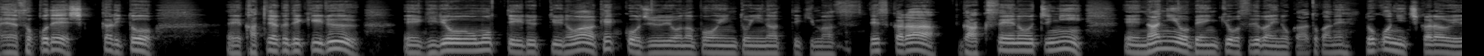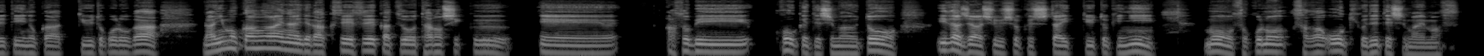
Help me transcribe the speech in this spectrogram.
えー、そこでしっかりと、え活躍できる、え技量を持っているっていうのは結構重要なポイントになってきます。ですから、学生のうちに、何を勉強すればいいのかとかね、どこに力を入れていいのかっていうところが、何も考えないで学生生活を楽しく、えー、遊びほうけてしまうと、いざじゃあ就職したいっていう時に、もうそこの差が大きく出てしまいます。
